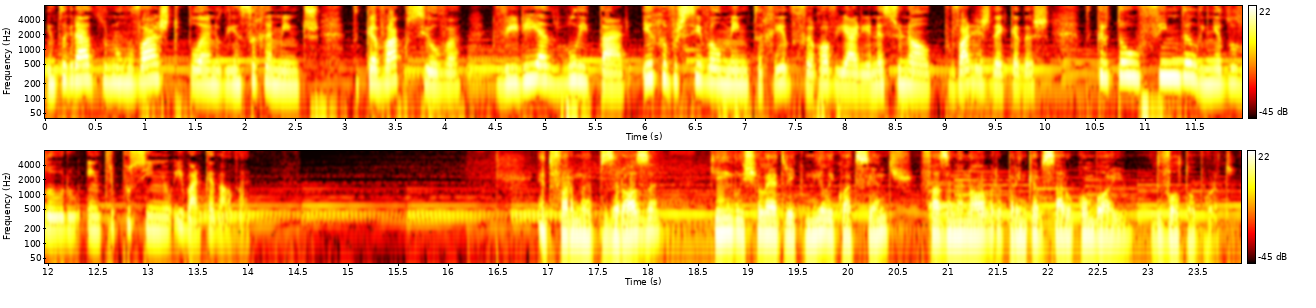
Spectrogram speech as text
integrado num vasto plano de encerramentos de Cavaco Silva, que viria a debilitar irreversivelmente a rede ferroviária nacional por várias décadas, decretou o fim da linha do Douro entre Pocinho e Barca d'Alva. É de forma pesarosa que a English Electric 1400 faz a manobra para encabeçar o comboio de volta ao Porto.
